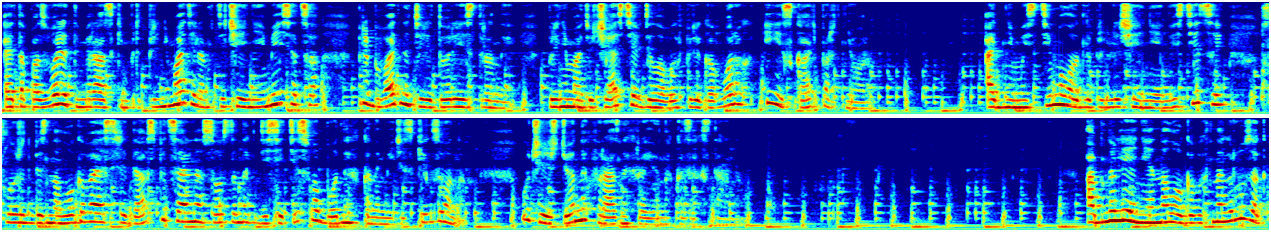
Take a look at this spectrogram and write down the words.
Это позволит эмиратским предпринимателям в течение месяца пребывать на территории страны, принимать участие в деловых переговорах и искать партнеров. Одним из стимулов для привлечения инвестиций служит безналоговая среда в специально созданных 10 свободных экономических зонах, учрежденных в разных районах Казахстана. Обнуление налоговых нагрузок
